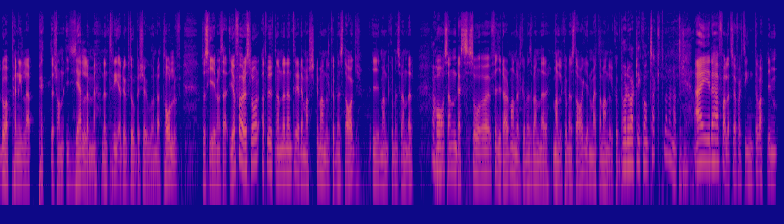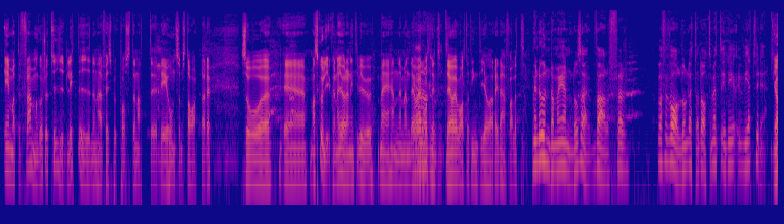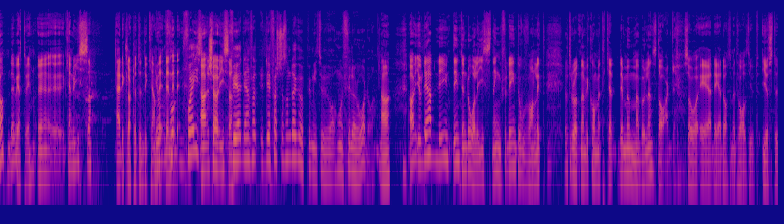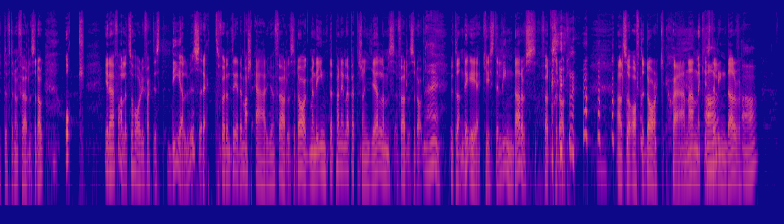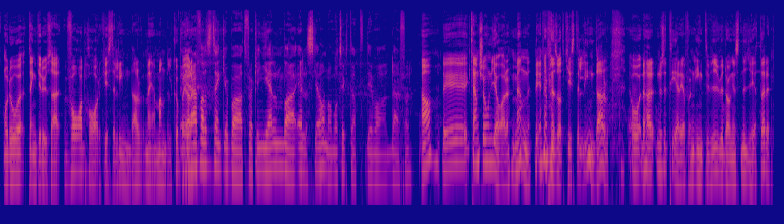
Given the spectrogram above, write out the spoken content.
då har Pernilla Pettersson Hjelm, den 3 oktober 2012, så skriver hon så här. Jag föreslår att vi utnämner den 3 mars till Mandelkubbens dag i Mandelkubbens vänner. Jaha. Och sen dess så firar Mandelkubbens vänner Mandelkubbens dag genom att äta mandelkubb. Har du varit i kontakt med den här personen? Nej, i det här fallet så har jag faktiskt inte varit i, i och med att det framgår så tydligt i den här Facebook-posten att eh, det är hon som startade. Så eh, man skulle ju kunna göra en intervju med henne, men det har, Ja, jag valt, det har jag valt att inte göra i det här fallet. Men då undrar man ju ändå så här, varför, varför valde hon detta datumet? Är det, vet vi det? Ja, det vet vi. Eh, kan du gissa? Nej, det är klart att du inte kan. Jo, den, får, får jag gissa? ja, kör, gissa. För jag, den, för, det första som dök upp i mitt huvud var hon fyller år då. Ja, ja jo, det, hade, det, är ju inte, det är inte en dålig gissning, för det är inte ovanligt. Jag tror att när vi kommer till Kardemummabullens dag, så är det datumet valt ut, just ut efter en födelsedag. Och i det här fallet så har du ju faktiskt delvis rätt, för den 3 mars är ju en födelsedag, men det är inte Pernilla Pettersson Hjelms födelsedag, Nej. utan det är Christer Lindarws födelsedag. alltså After Dark-stjärnan Christer Ja. Lindarw. Ja. Och då tänker du så här, vad har Christer Lindarw med mandelkubb I att det göra? här fallet så tänker jag bara att fröken Hjelm bara älskar honom och tyckte att det var därför. Ja, det kanske hon gör, men det är nämligen så att Christer Lindarw, och det här, nu citerar jag från en intervju i Dagens Nyheter,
